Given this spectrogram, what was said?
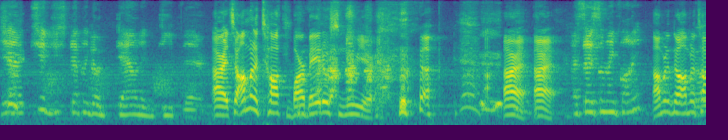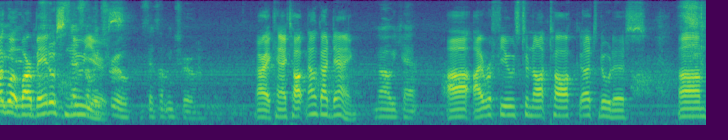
Yeah, you should, you should definitely go down and deep there. All right, so I'm gonna talk Barbados New Year. all right, all right. I say something funny? I'm gonna no, I'm gonna No, talk about didn't. Barbados You said New something Year's. True. You said something true. All right, can I talk now? God dang. No, we can't. Uh, I refuse to not talk. Let's do this. Um,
